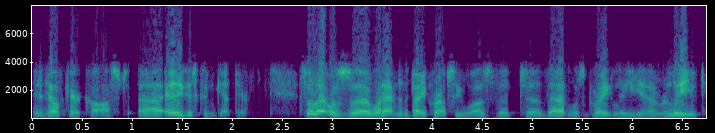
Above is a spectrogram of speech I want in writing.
and healthcare costs, uh, and he just couldn't get there. So that was uh, what happened to the bankruptcy was that uh, that was greatly uh, relieved.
